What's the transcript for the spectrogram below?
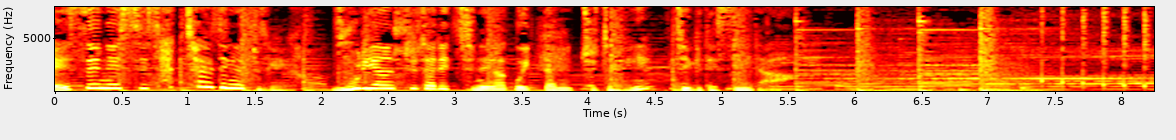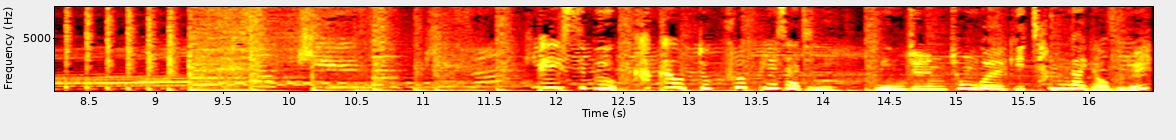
SNS 사찰 등을 통해 무리한 수사를 진행하고 있다는 주장이 제기됐습니다. 페이스북, 카카오톡 프로필 사진이 민준 총궐기 참가 여부를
